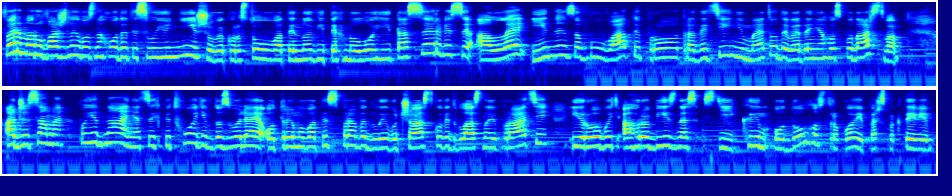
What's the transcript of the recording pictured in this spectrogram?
Фермеру важливо знаходити свою нішу, використовувати нові технології та сервіси, але і не забувати про традиційні методи ведення господарства. Адже саме поєднання цих підходів дозволяє отримувати справедливу частку від власної праці і робить агробізнес стійким у довгостроковій перспективі.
